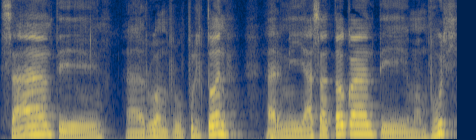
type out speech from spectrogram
Za dia roa amby roapolo taona ary ny asa ataoko dia mamboly.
